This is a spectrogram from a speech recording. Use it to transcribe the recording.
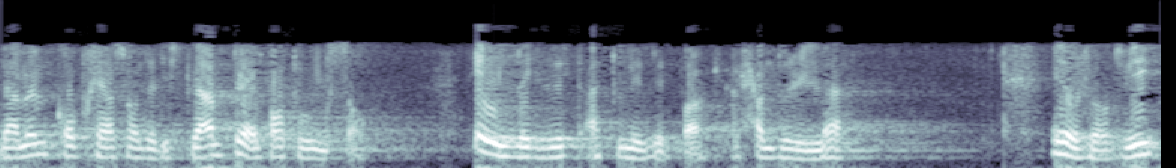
la même compréhension de l'islam, peu importe où ils sont. Et ils existent à toutes les époques, alhamdulillah. Et aujourd'hui,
